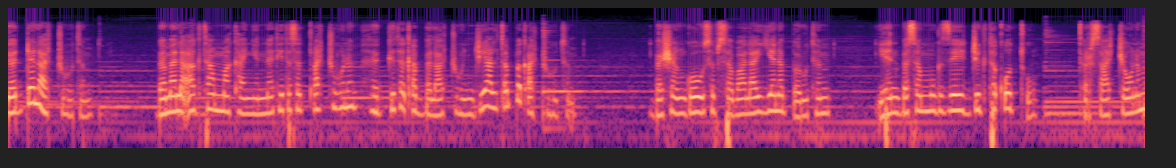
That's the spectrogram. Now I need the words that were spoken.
ገደላችሁትም። በመላእክት አማካኝነት የተሰጣችሁንም ሕግ ተቀበላችሁ እንጂ አልጠበቃችሁትም። በሸንጎው ስብሰባ ላይ የነበሩትም ይህን በሰሙ ጊዜ እጅግ ተቆጡ፣ ጥርሳቸውንም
